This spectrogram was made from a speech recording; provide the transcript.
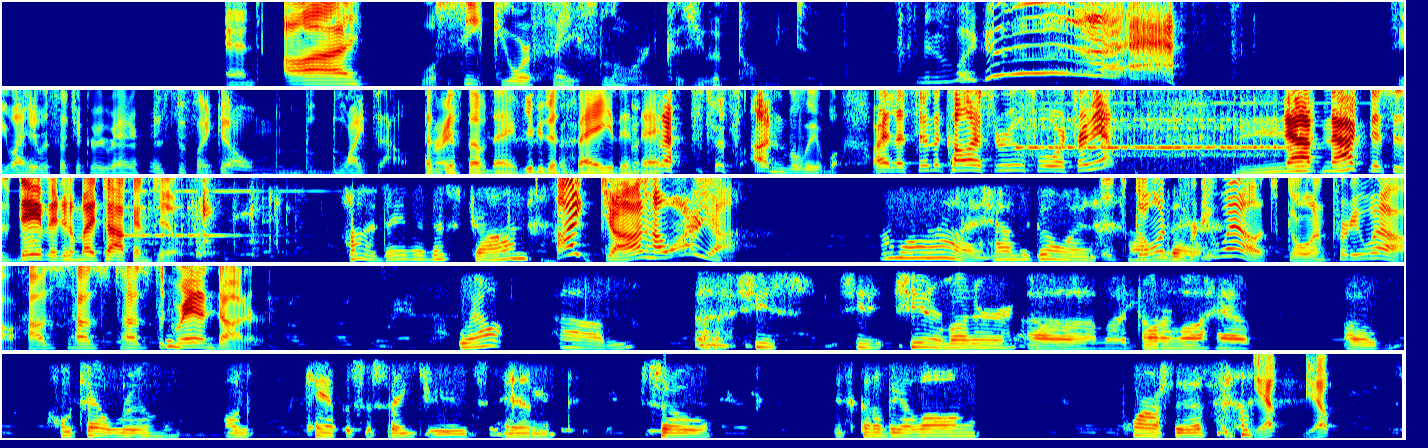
and I will seek your face, Lord, because you have told me to. I mean, it's like, ah! See why he was such a great writer? It's just like, oh, b- b- lights out. That's right? good stuff, Dave. You could just bathe in that. That's just unbelievable. All right, let's send the caller through for trivia. Knock, knock. This is David. Who am I talking to? Hi, David. This is John. Hi, John. How are you? I'm all right. How's it going? It's going pretty well. It's going pretty well. How's how's how's the granddaughter? Well, um, she's she she and her mother, uh, my daughter-in-law, have a hotel room on campus of St. Jude's, and so it's going to be a long process. Yep, yep.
